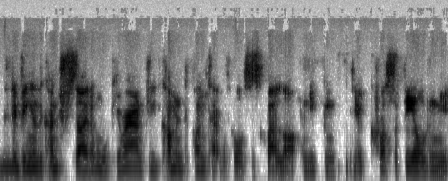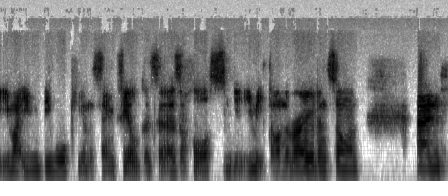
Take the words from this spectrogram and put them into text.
living in the countryside and walking around, you come into contact with horses quite a lot, and you can you know, cross a field, and you, you, might even be walking in the same field as a, as a horse, and you, you meet them on the road and so on. And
